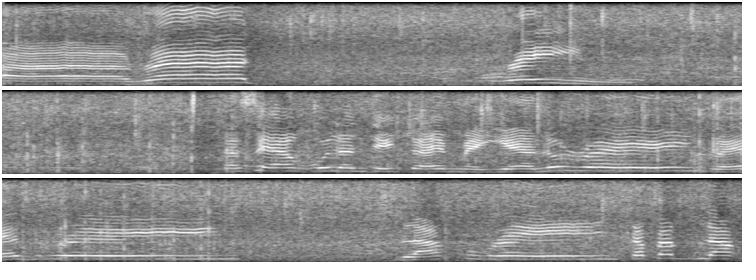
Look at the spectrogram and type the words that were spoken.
uh, red rain. Kasi ang ulan dito ay may yellow rain, red rain, black rain. Kapag black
